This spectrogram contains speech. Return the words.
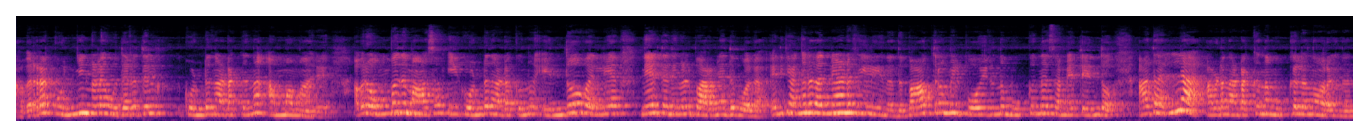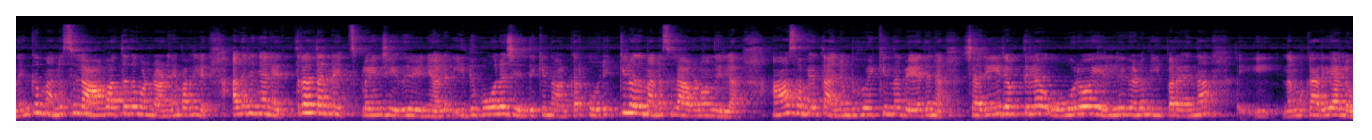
അവരുടെ കുഞ്ഞുങ്ങളെ ഉദരത്തിൽ കൊണ്ടു നടക്കുന്ന അമ്മമാര്. അവർ ഒമ്പത് മാസം ഈ കൊണ്ടു നടക്കുന്നു. എന്തോ വലിയ നേരത്തെ നിങ്ങൾ പറഞ്ഞതുപോലെ. എനിക്ക് അങ്ങനെ തന്നെയാണ് ഫീൽ ചെയ്യുന്നത്. ബാത്റൂമിൽ പോയിരുന്ന് മുക്കുന്ന സമയത്ത് എന്തോ. അതല്ല അവിടെ നടക്കുന്ന മുക്കലെന്ന് പറയുന്നത്. നിങ്ങൾക്ക് മനസ്സിലാവാത്തത് കൊണ്ടാണ്. ഞാൻ പറഞ്ഞില്ലേ അതിന് ഞാൻ എത്ര തന്നെ എക്സ്പ്ലെയിൻ ചെയ്തു കഴിഞ്ഞാലും ഇതുപോലെ ചിന്തിക്കുന്ന ആൾക്കാർക്ക് ഒരിക്കലും അത് മനസ്സിലാവണമെന്നില്ല. ആ സമയത്ത് അനുഭവിക്കുന്ന വേദന ശരീരത്തിലെ ഓരോ എല്ലുകളും ഈ പറയുന്ന നമുക്കറിയാലോ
